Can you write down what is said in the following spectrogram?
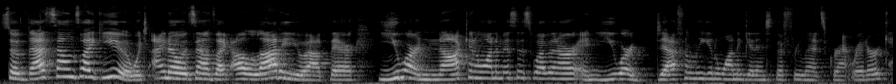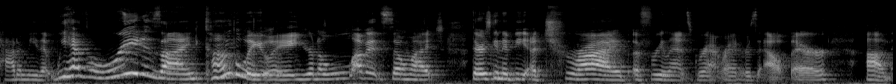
So if that sounds like you, which I know it sounds like a lot of you out there, you are not going to want to miss this webinar and you are definitely going to want to get into the Freelance Grant Writer Academy that we have redesigned completely. You're going to love it so much. There's going to be a tribe of freelance grant writers out there um,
